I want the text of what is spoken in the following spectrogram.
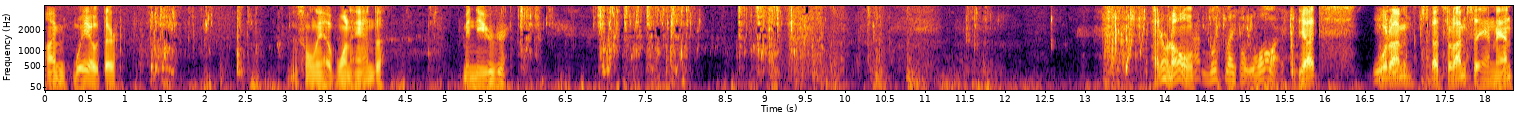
I'm way out there. Just only have one hand to maneuver. I don't know. That looked like a walleye. That's Yeah, what. I'm. That's what I'm saying, man.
